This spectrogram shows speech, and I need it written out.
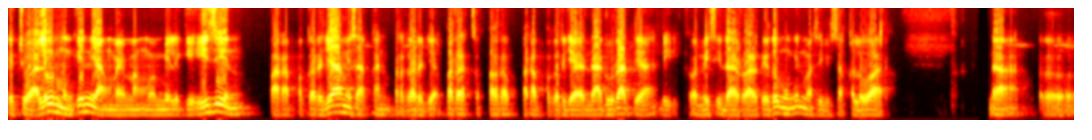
kecuali mungkin yang memang memiliki izin para pekerja misalkan pekerja para, para, para pekerja darurat ya di kondisi darurat itu mungkin masih bisa keluar. Nah, eh,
